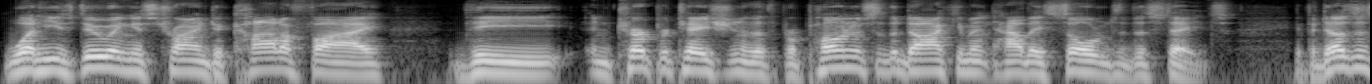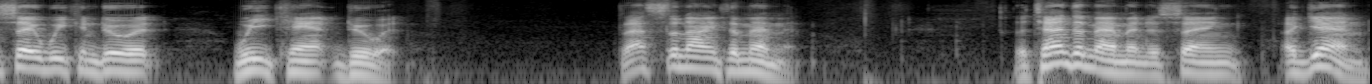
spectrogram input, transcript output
what he's doing is trying to codify the interpretation of the proponents of the document, how they sold it to the states. If it doesn't say we can do it, we can't do it. That's the Ninth Amendment. The Tenth Amendment is saying, again,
